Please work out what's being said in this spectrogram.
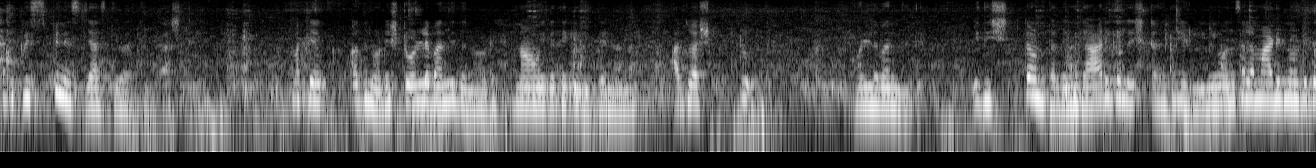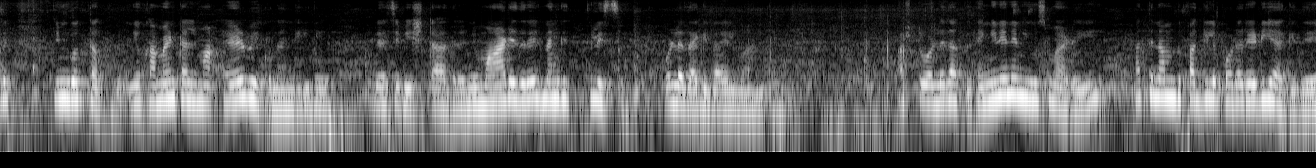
ಮತ್ತು ಕ್ರಿಸ್ಪಿನೆಸ್ ಜಾಸ್ತಿ ಬರ್ತದೆ ಅಷ್ಟೇ. ಮತ್ತು ಅದು ನೋಡಿ, ಎಷ್ಟು ಒಳ್ಳೆ ಬಂದಿದೆ ನೋಡಿ. ನಾವು ಈಗ ತೆಗೆದಿದ್ದೇನಲ್ಲ, ಅದು ಅಷ್ಟು ಒಳ್ಳೆ ಬಂದಿದೆ. ಇದು ಇಷ್ಟ ಉಂಟಲ್ಲ, ನಿಮ್ಗೆ ಯಾರಿಗೆಲ್ಲ ಇಷ್ಟ ಅಂತ ಹೇಳಿ. ನೀವು ಒಂದು ಸಲ ಮಾಡಿ ನೋಡಿದರೆ ನಿಮ್ಗೆ ಗೊತ್ತಾಗ್ತದೆ. ನೀವು ಕಮೆಂಟಲ್ಲಿ ಮಾ, ಹೇಳಬೇಕು ನನಗೆ ಇದು ರೆಸಿಪಿ ಇಷ್ಟ ಆದರೆ. ನೀವು ಮಾಡಿದರೆ ನನಗೆ ತಿಳಿಸಿ ಒಳ್ಳೆಯದಾಗಿದಾ ಇಲ್ವಾ ಅಂತ ಅಷ್ಟು ಒಳ್ಳೆಯದಾಗ್ತದೆ ತೆಂಗಿನೆಣ್ಣೆನ ಯೂಸ್ ಮಾಡಿ, ಮತ್ತು ನಮ್ಮದು ಪಗ್ಗಿಲ ಪೌಡರ್ ರೆಡಿಯಾಗಿದೆ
